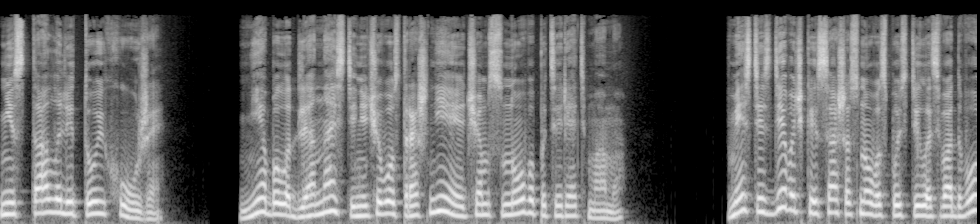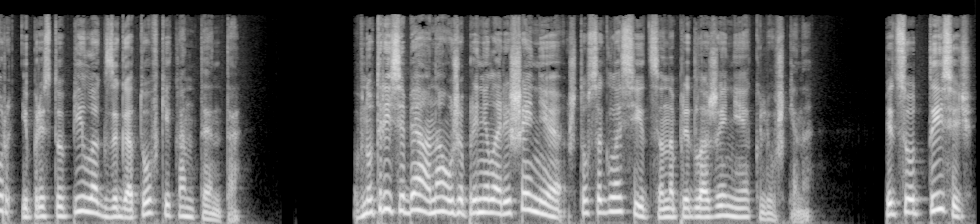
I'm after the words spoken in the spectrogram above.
не стало ли той хуже. Не было для Насти ничего страшнее, чем снова потерять маму. Вместе с девочкой Саша снова спустилась во двор и приступила к заготовке контента. Внутри себя она уже приняла решение, что согласится на предложение Клюшкина. 500 тысяч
